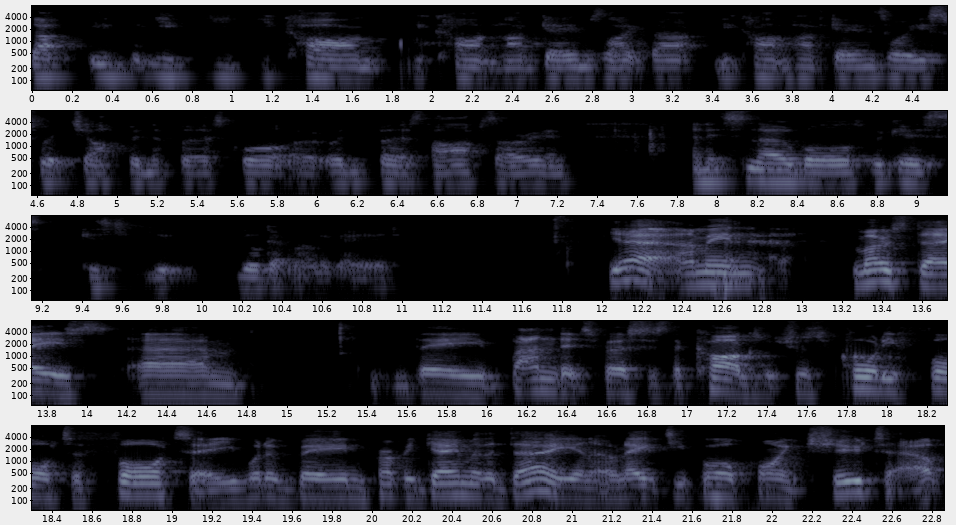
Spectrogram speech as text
that you, you, you can't you can't have games like that. You can't have games where you switch off in the first quarter or in the first half, sorry, and and it snowballs because because you you'll get relegated. Yeah, I mean, most days um, the Bandits versus the Cogs, which was 44 to 40, would have been probably game of the day, you know, an 84 point shootout.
